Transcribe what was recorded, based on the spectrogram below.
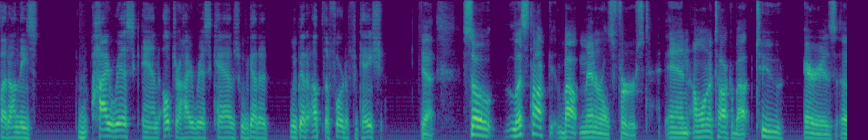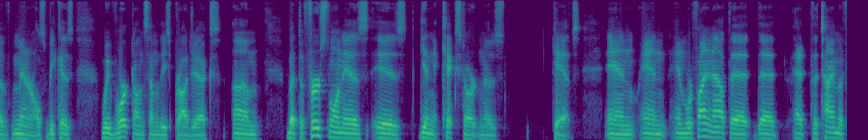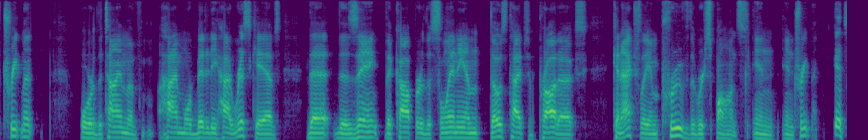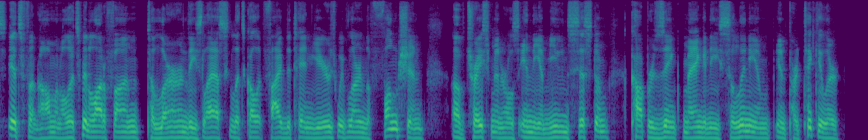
But on these high risk and ultra high risk calves, we've got to we've got to up the fortification. Yeah. So let's talk about minerals first. And I want to talk about two areas of minerals because we've worked on some of these projects. Um, but the first one is is getting a kickstart in those calves. And and and we're finding out that that at the time of treatment or the time of high morbidity, high risk calves, that the zinc, the copper, the selenium, those types of products can actually improve the response in in treatment. It's it's phenomenal. It's been a lot of fun to learn these last let's call it 5 to 10 years. We've learned the function of trace minerals in the immune system. Copper, zinc, manganese, selenium in particular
